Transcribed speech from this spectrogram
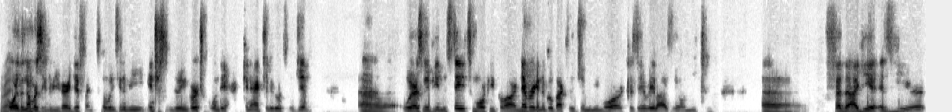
Right. or the numbers are gonna be very different. Nobody's gonna be interested in doing virtual when they can actually go to the gym. Uh, whereas maybe in the states, more people are never gonna go back to the gym anymore because they realize they don't need to. Uh, so the idea is here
